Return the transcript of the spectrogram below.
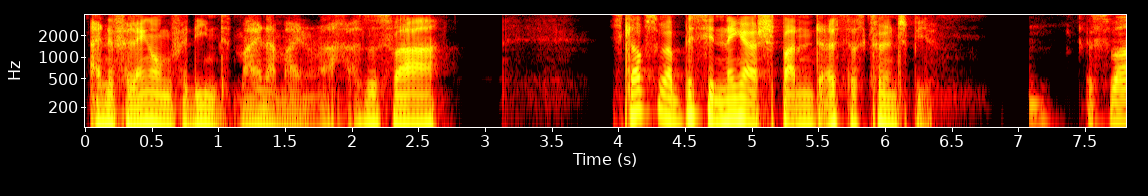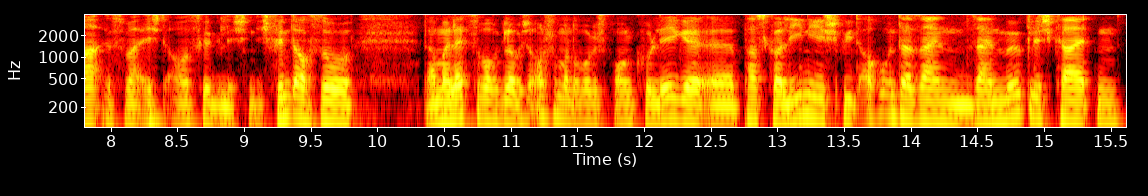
eine Verlängerung verdient, meiner Meinung nach. Also es war, ich glaube, sogar ein bisschen länger spannend als das Köln-Spiel. Es war, es war echt ausgeglichen. Ich finde auch so, da haben wir letzte Woche, glaube ich, auch schon mal drüber gesprochen, Kollege äh, Pasqualini spielt auch unter seinen, seinen Möglichkeiten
